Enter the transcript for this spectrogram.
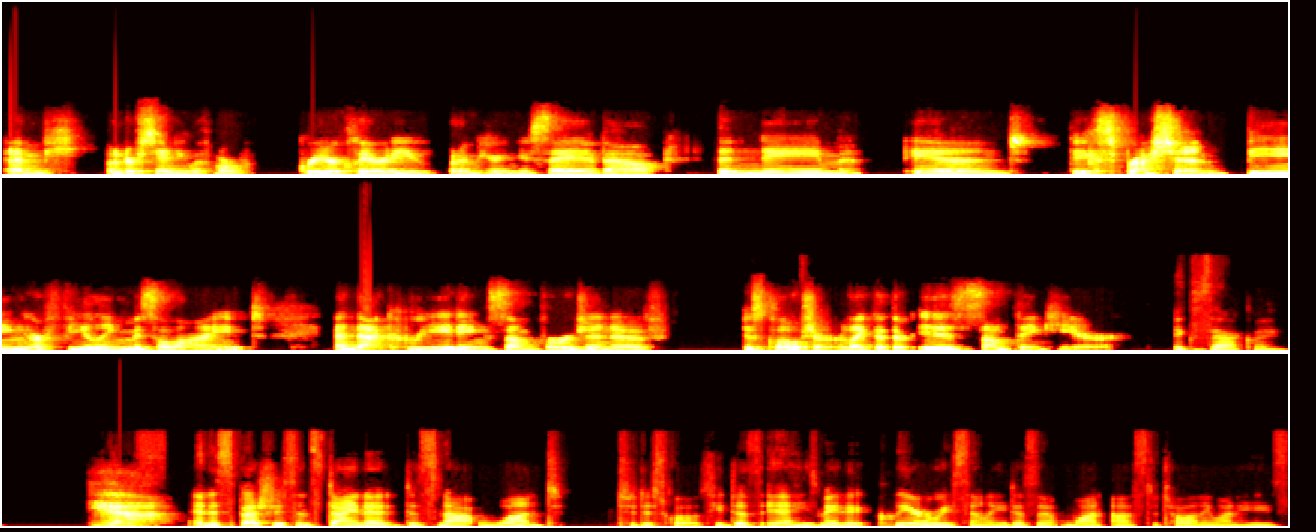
am understanding with more greater clarity what I'm hearing you say about the name and the expression being or feeling misaligned and that creating some version of disclosure, like that there is something here. Exactly. Yeah. And especially since Dinah does not want to disclose. He does he's made it clear recently he doesn't want us to tell anyone he's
